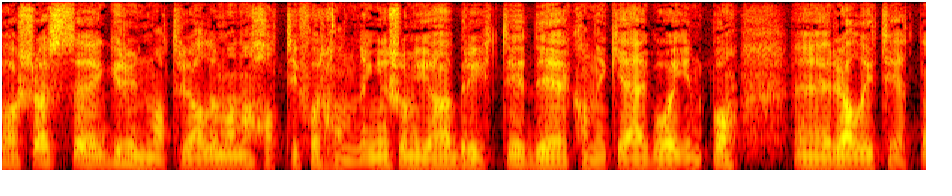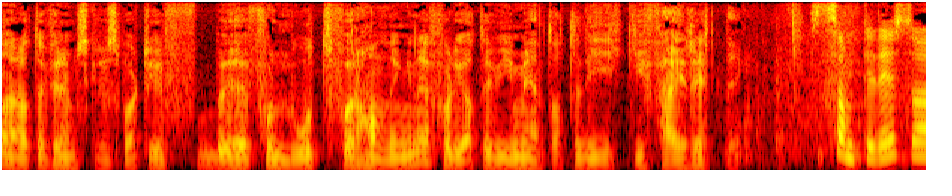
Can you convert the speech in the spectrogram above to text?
hva slags uh, grunnmateriale man har hatt i forhandlinger som vi har brytt i, det kan ikke jeg gå inn på. Uh, realiteten er at Fremskrittspartiet forlot forhandlingene fordi at vi mente at det gikk i feil retning. Samtidig så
